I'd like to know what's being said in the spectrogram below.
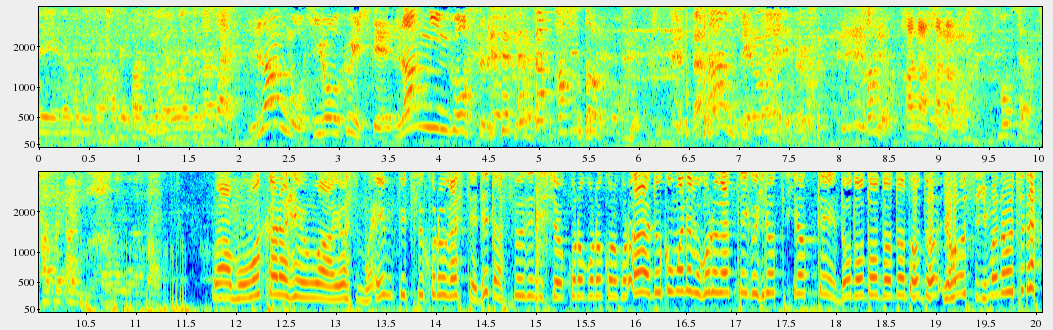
えー、中野さん派生カンニングを考えてください。ランを拾うふりしてランニングをする。走っとるもうなんてない花花の。僕ちゃん派生カンニングを考えてください。わあもう分からへんわ。よしもう鉛筆転がして出た数字にしよう。コロコロコロコロ。ああどこまでも転がっていく。拾って拾って。ドドドドドドドよし今のうちだ。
